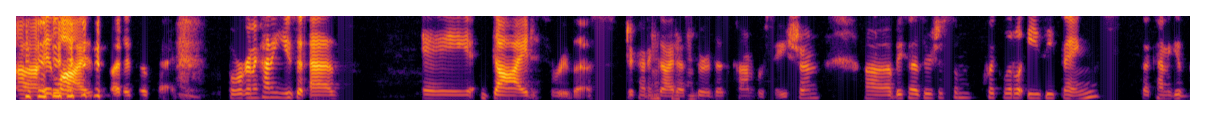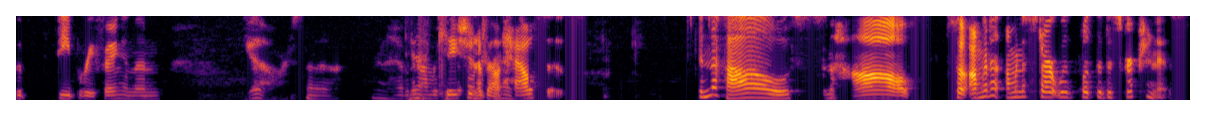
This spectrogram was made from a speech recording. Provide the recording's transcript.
uh, it lies, but it's okay. But we're going to kind of use it as a guide through this to kind of guide us through this conversation uh, because there's just some quick little easy things that kind of give the debriefing and then yeah we're just gonna, we're gonna have a Yeah, conversation about houses in the house. in the house so i'm gonna i'm gonna start with what the description is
